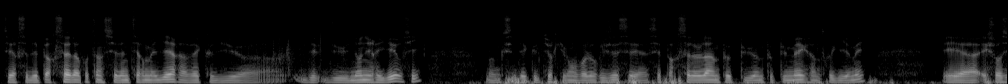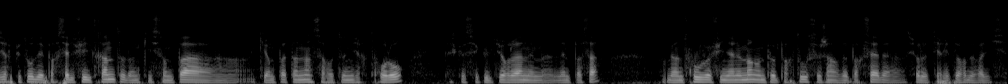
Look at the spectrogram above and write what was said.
C'est-à-dire c'est des parcelles à potentiel intermédiaire avec euh, du non irrigué aussi. Donc c'est des cultures qui vont valoriser ces, parcelles-là un peu plus, maigres entre guillemets. Euh, et, choisir plutôt des parcelles filtrantes donc qui n'ont pas, pas tendance à retenir trop l'eau, puisque ces cultures-là n'aiment pas ça. On trouve finalement un peu partout ce genre de parcelles euh, sur le territoire de Valis.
